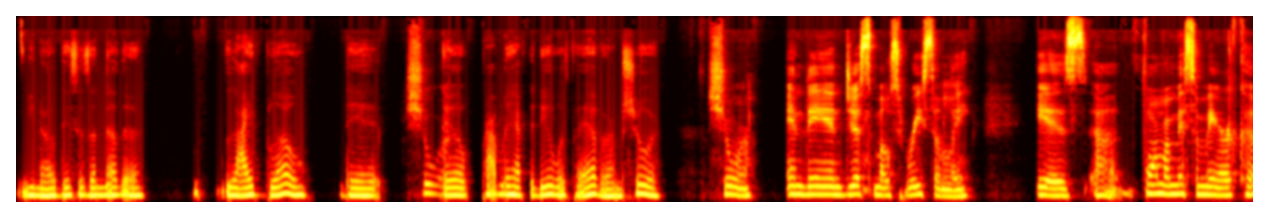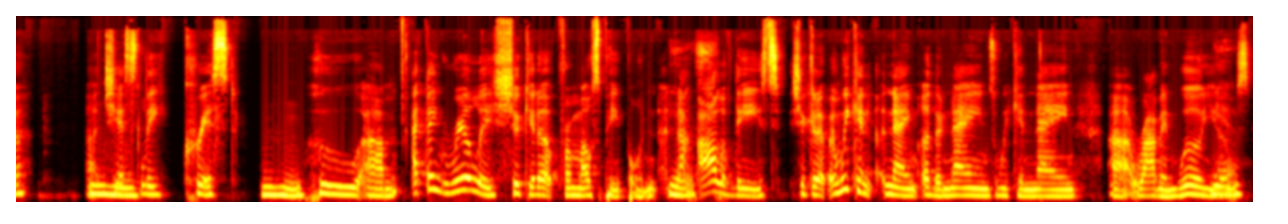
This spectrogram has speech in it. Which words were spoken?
you know, this is another life blow that Sure. they'll probably have to deal with forever. I'm sure. Sure. And then just most recently is uh, former Miss America, uh, Mhm. Cheslie Kryst, hmm who um, I think really shook it up for most people. N- Not all of these shook it up. And we can name other names. We can name uh, Robin Williams.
